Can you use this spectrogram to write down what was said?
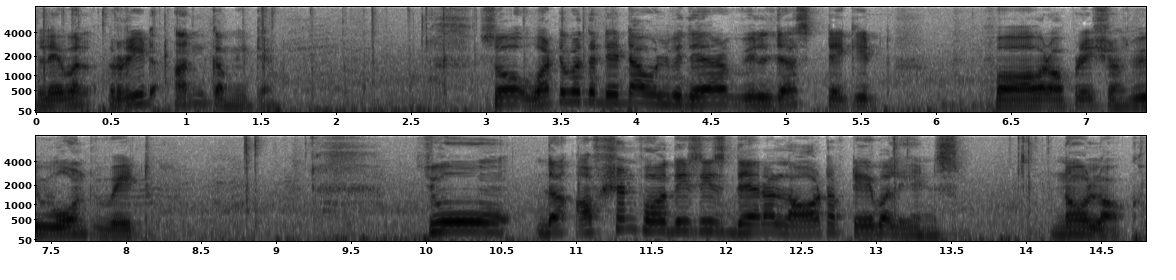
level read uncommitted. So whatever the data will be there we'll just take it for our operations. We won't wait. So the option for this is there are a lot of table hints. No lock.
